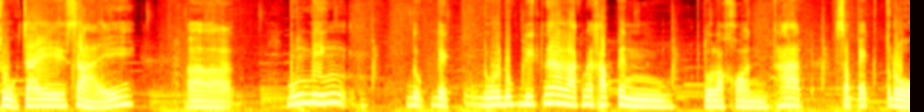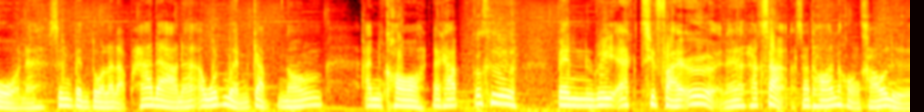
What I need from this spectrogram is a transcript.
ถูกใจสายบุ้งมิ้งดุกเด็กดูดุกดิกน่ารักนะครับ เป็นตัวละครธาตุสเปกโตรนะ ซึ่งเป็นตัวระดับ 5 ดาวนะ อาวุธเหมือนกับน้อง อันคอนะครับ ก็คือเป็น reactifier นะทักษะสะท้อนของเขาหรือ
